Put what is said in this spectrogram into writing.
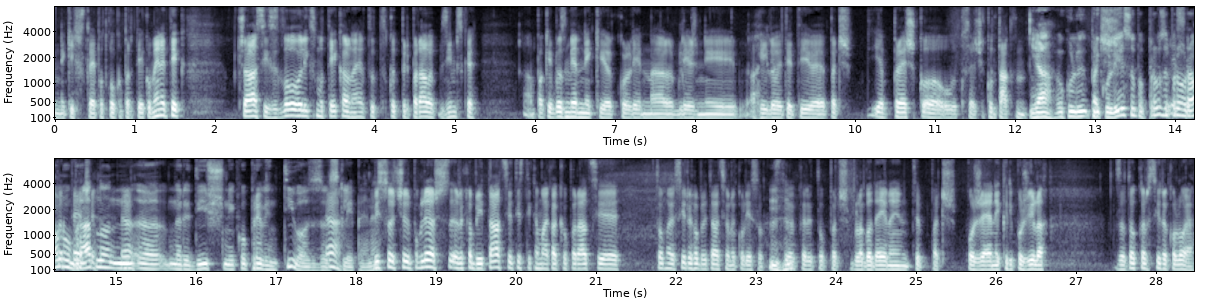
nekih sklepov, kot pretekom. Mene tek, včasih zelo veliko smo tekali, ne, tudi kot priprave zimske ampak je bilo zmerno neki kolen, gležni, ahilove tetive. Pač Je preško, reče, kontaktno. Ja, pri pač, kolesu pa pravzaprav ravno obratno ja. Eh, narediš neko preventivo za ja. sklepe. V bistvu, če pogledaš rehabilitacije, tisti, ki imajo kakšne operacije, to imajo vsi rehabilitacijo na kolesu, uh. -huh. ker je to pač blagodejno in te pač požene kri po žilah, zato ker si rekoloja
